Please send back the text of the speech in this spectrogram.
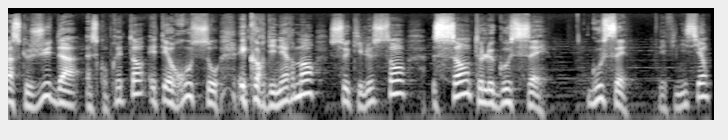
parce que Judas, à ce qu'on prétend, était rousseau, et qu'ordinairement, ceux qui le sont sentent le gousset. Gousset, définition,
